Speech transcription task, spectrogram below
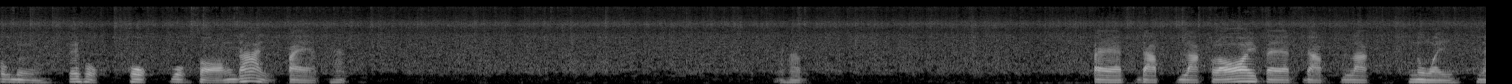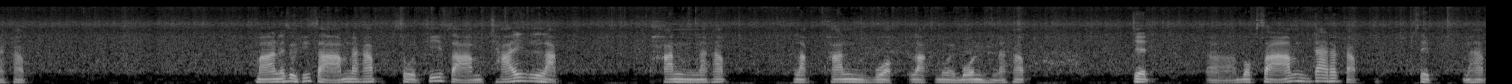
บวกหนึ่งได้หกหกบวกสองได้แปดฮะนะครับแปดดับหลักร้อยแปดดับหลักหน่วยนะครับ มาในสูตรที่สามนะครับ สูตรที่สามใช้หลัก พันนะครับ หลักพันบวกหลักหน่วยบนนะครับเจ็ดบวกสามได้เท่ากับสิบนะครับ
